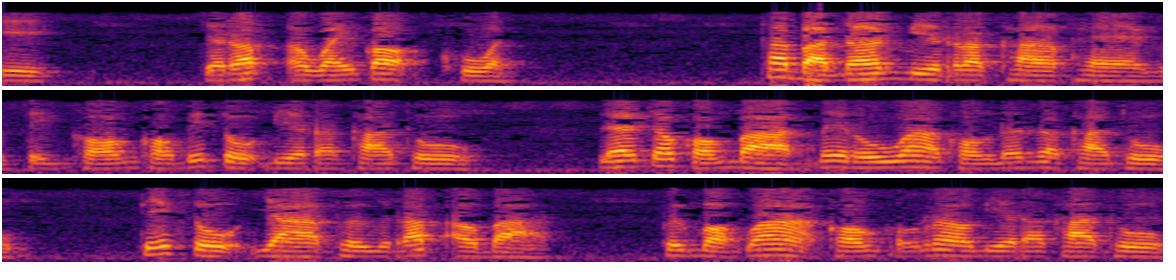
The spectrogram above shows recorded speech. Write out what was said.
อีก จะรับเอาไว้ก็ควร ถ้าบาทนั้นมีราคาแพงสิ่งของของพิสุมีราคาถูก และเจ้าของบาทไม่รู้ว่าของนั้นราคาถูก ภิกษุอย่าพึงรับเอาบาทพึงบอกว่าของของเรามีราคาถูก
